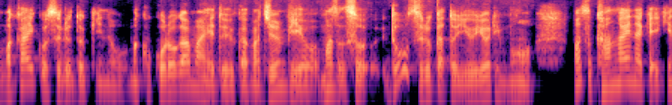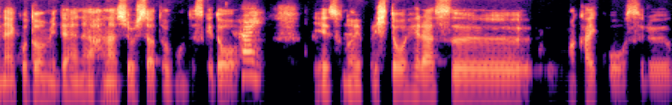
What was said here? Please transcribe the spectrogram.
んまあ、解雇するときの、まあ、心構えというか、まあ、準備を、まず、そう、どうするかというよりも、まず考えなきゃいけないことみたいな話をしたと思うんですけど、はい。えーその、やっぱり人を減らす、まあ、解雇をする、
